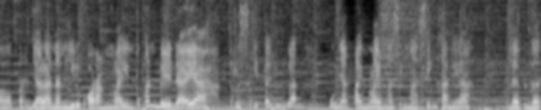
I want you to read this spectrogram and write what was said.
uh, perjalanan hidup orang lain tuh kan beda ya. Terus kita juga punya timeline masing-masing kan ya. Dan enggak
